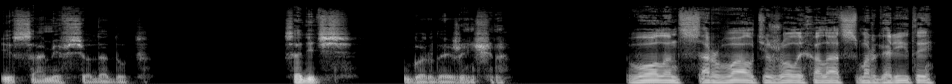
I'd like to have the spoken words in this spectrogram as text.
и сами все дадут. Садитесь, гордая женщина. Воланд сорвал тяжелый халат с Маргариты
